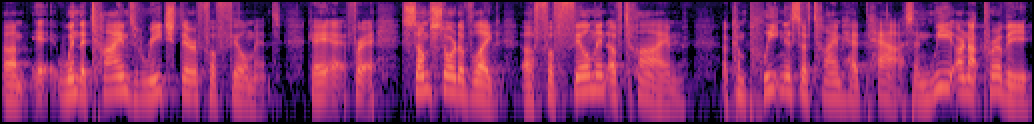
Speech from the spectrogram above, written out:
um, it, when the times reach their fulfillment, okay, uh, for some sort of like a fulfillment of time, a completeness of time had passed. And we are not privy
